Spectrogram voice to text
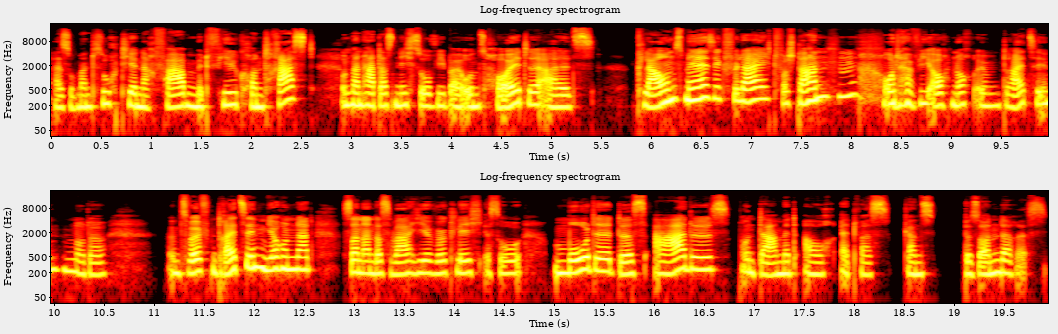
Also man sucht hier nach Farben mit viel Kontrast und man hat das nicht so wie bei uns heute als clownsmäßig vielleicht verstanden oder wie auch noch im 13. oder im 12., 13. Jahrhundert, sondern das war hier wirklich so Mode des Adels und damit auch etwas ganz Besonderes.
